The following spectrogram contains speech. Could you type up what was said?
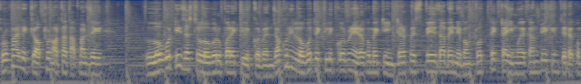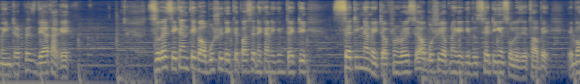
প্রোফাইল একটি অপশন অর্থাৎ আপনার যে লোগোটি জাস্ট লোগোর উপরে ক্লিক করবেন। যখনই লোগোতে ক্লিক করবেন, এরকম একটি ইন্টারফেস পেয়ে যাবেন এবং প্রত্যেকটা ইমো অ্যাকাউন্টে কিন্তু এরকম ইন্টারফেস দেওয়া থাকে। সো গাইস এখান থেকে অবশ্যই দেখতে পাচ্ছেন এখানে কিন্তু একটি সেটিং নামে একটি অপশন রয়েছে। অবশ্যই আপনাকে কিন্তু সেটিংয়ে চলে যেতে হবে। এবং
